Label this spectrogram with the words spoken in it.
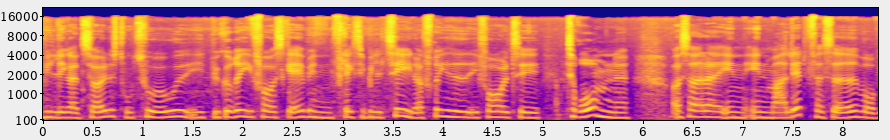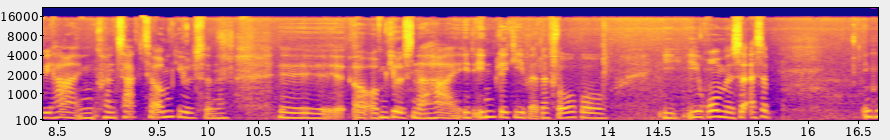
vi lægger en søjlestruktur ud i et byggeri for at skabe en fleksibilitet og frihed i forhold til, til rummene, og så er der en, en meget let facade, hvor vi har en kontakt til omgivelserne, øh, og omgivelserne har et indblik i, hvad der foregår i, i rummet. Så altså, en,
